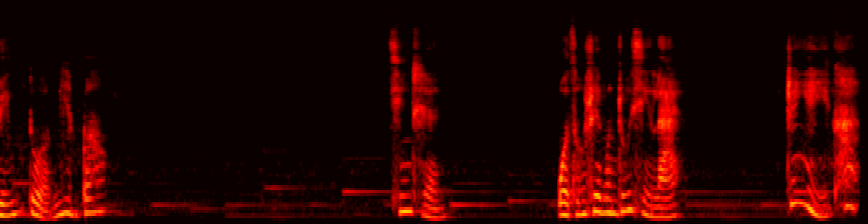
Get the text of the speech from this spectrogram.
云朵面包。清晨，我从睡梦中醒来，睁眼一看，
